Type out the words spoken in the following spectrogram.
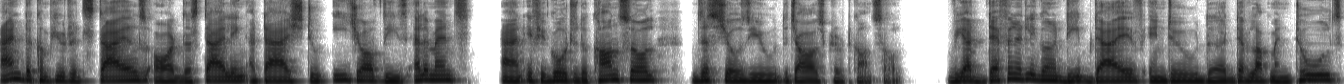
and the computed styles or the styling attached to each of these elements. And if you go to the console, this shows you the JavaScript console. We are definitely going to deep dive into the development tools,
